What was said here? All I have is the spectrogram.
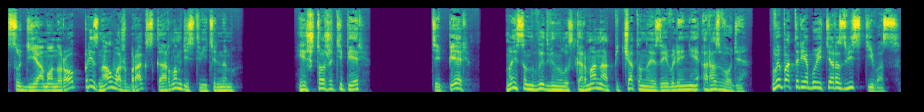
«Судья Монро признал ваш брак с Карлом действительным». «И что же теперь?» «Теперь...» Мейсон выдвинул из кармана отпечатанное заявление о разводе. Вы потребуете развести вас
